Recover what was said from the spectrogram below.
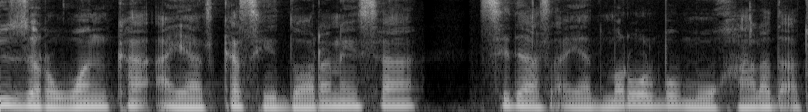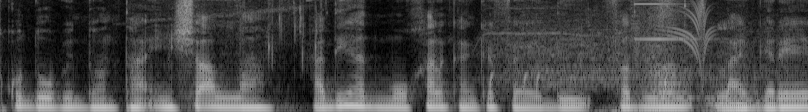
user oneka ayaad ka sii dooranaysaa sidaas ayaad mar walba muuqaalada aad ku duubi doontaa insha allah haddii aad muuqaalkan ka faa'iiday fadlan laagaree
